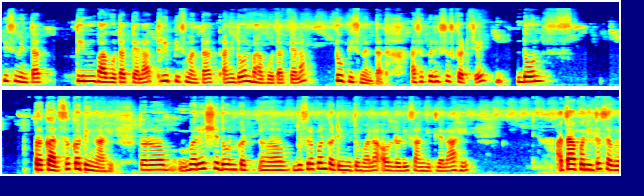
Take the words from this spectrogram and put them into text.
पीस म्हणतात तीन भाग होतात त्याला थ्री पीस म्हणतात आणि दोन भाग होतात त्याला टू पीस म्हणतात. असं प्रिन्सेस कटचे दोन प्रकारचं कटिंग आहे. तर बरेचसे दोन कट दुसरं पण कटिंग मी तुम्हाला ऑलरेडी सांगितलेलं आहे. आता आपण इथं सगळं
